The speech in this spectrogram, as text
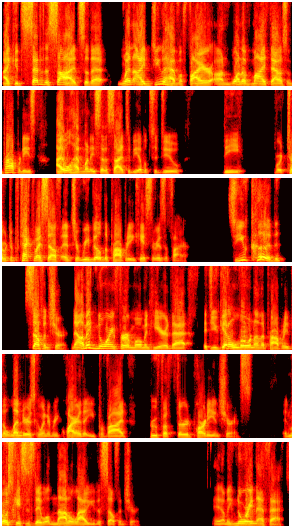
I could set it aside so that when I do have a fire on one of my thousand properties, I will have money set aside to be able to do the to, to protect myself and to rebuild the property in case there is a fire. So you could self-insure. Now I'm ignoring for a moment here that if you get a loan on the property, the lender is going to require that you provide proof of third-party insurance. In most cases, they will not allow you to self-insure. And I'm ignoring that fact.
